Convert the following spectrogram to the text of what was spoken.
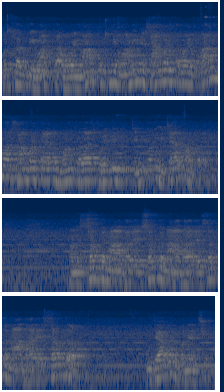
પુસ્તકથી વાંચતા હોય, મહાપુરુષની વાણીને સાંભળતા હોય, વારંવાર સાંભળતા એટલે મન કદાચ કોઈ બી ચિંતન વિચાર પણ કરે. અને શબ્દના આધારે શબ્દના આધારે શબ્દના આધારે શબ્દ ઉજાગર બને છે.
